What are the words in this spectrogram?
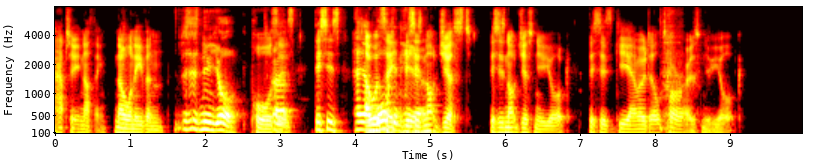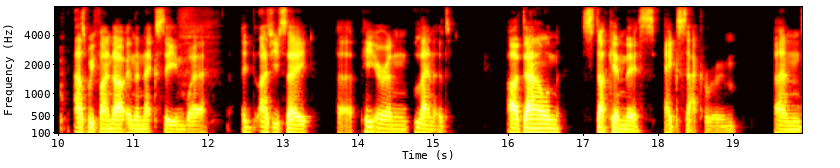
absolutely nothing. No one even This is New York. pauses. Uh, this is, Hey, I I'm would say, walking this is not just, this is not just New York. This is Guillermo del Toro's New York. As we find out in the next scene, where, as you say, uh, Peter and Leonard are down, stuck in this egg sac room. And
